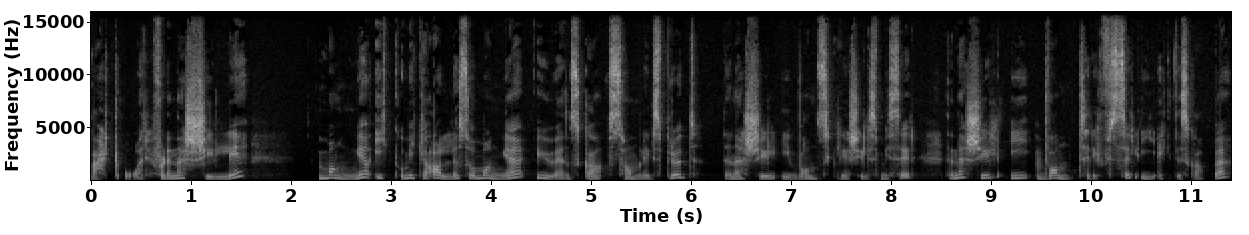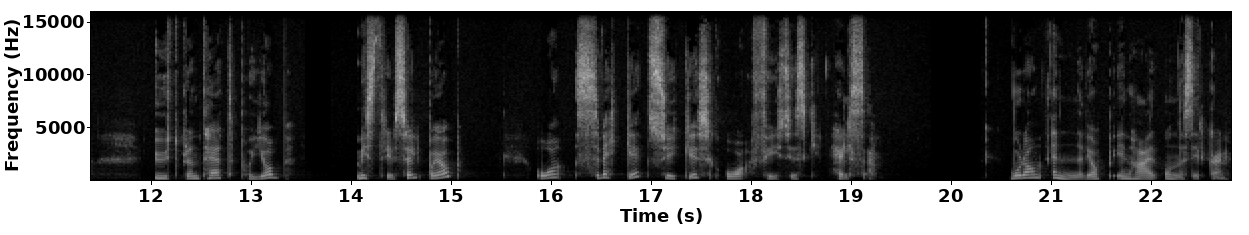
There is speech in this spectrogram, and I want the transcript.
hvert år, for den er skyld i mange, om ikke alle, så mange, uønska samlivsbrudd. Den er skyld i vanskelige skilsmisser. Den er skyld i vantrivsel i ekteskapet, utbrenthet på jobb, mistrivsel på jobb, og svekket psykisk og fysisk helse. Hvordan ender vi opp i denne onde sirkelen?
